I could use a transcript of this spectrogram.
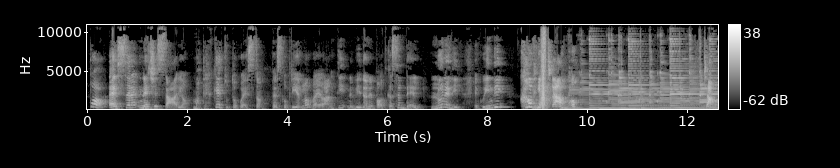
può essere necessario. Ma perché tutto questo? Per scoprirlo vai avanti nel video nel podcast del lunedì. E quindi cominciamo! Ciao,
